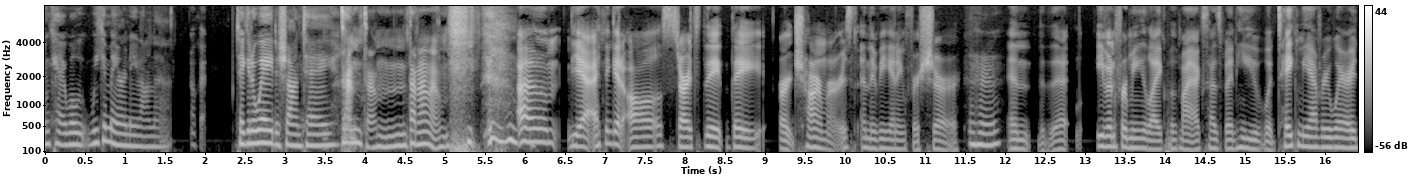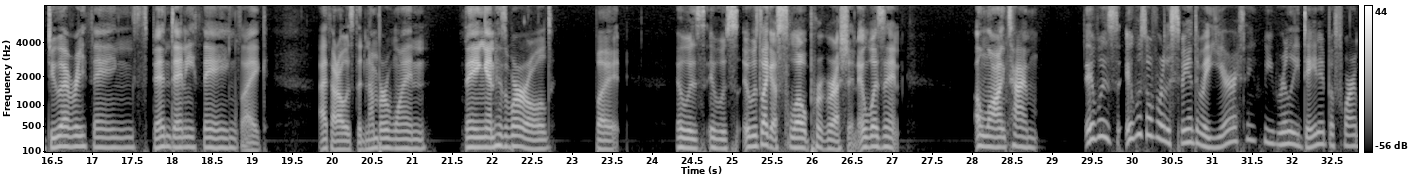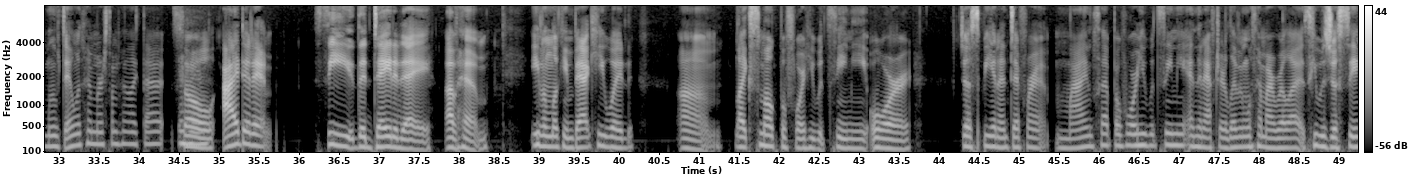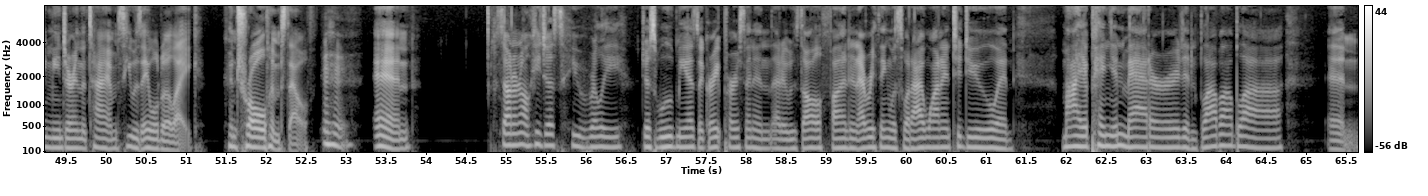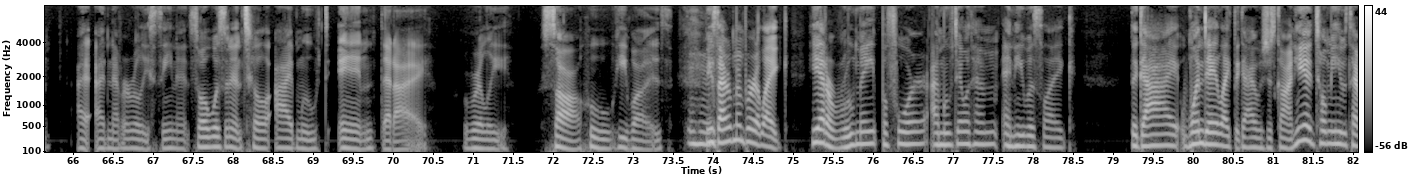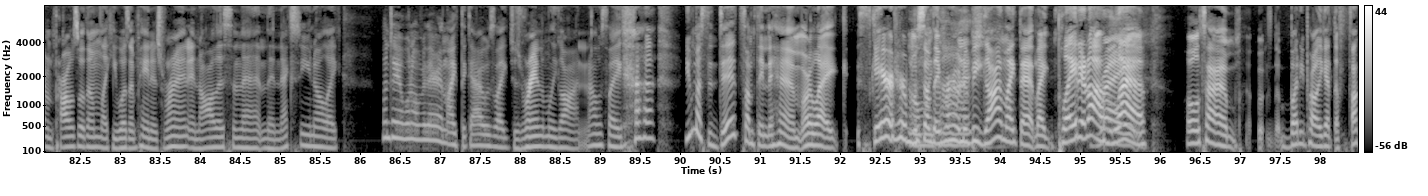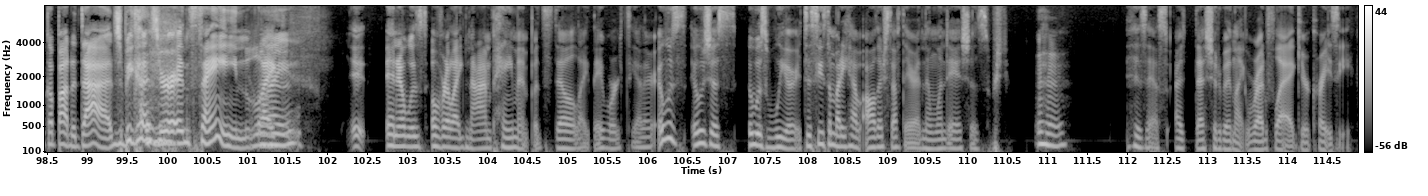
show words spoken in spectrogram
Okay, well, we can marinate on that. Okay. Take it away, Deshante. Dun, dun, dun, dun, dun. um, yeah, I think it all starts. They they are charmers in the beginning for sure, mm-hmm. and that even for me, like with my ex husband, he would take me everywhere, do everything, spend anything. Like I thought I was the number one thing in his world, but it was it was it was like a slow progression. It wasn't a long time. It was it was over the span of a year. I think we really dated before I moved in with him or something like that. So I didn't see the day to day of him. Even looking back, he would um like smoke before he would see me or just be in a different mindset before he would see me and then after living with him I realized he was just seeing me during the times he was able to like control himself Mm-hmm. and so I don't know. He just he really just wooed me as a great person, and that it was all fun and everything was what I wanted to do, and my opinion mattered, and blah blah blah. And I I'd never really seen it, so it wasn't until I moved in that I really saw who he was Mm-hmm. because I remember like he had a roommate before I moved in with him, and he was like the guy. One day, like the guy was just gone. He had told me he was having problems with him, like he wasn't paying his rent and all this and that. And then next thing you know, like one day I went over there and like the guy was like just randomly gone, and I was like, you must have did something to him or like scared him Oh or my something for him to be gone like that. Like played it off, Right. laugh. Whole time, buddy probably got the fuck up out of Dodge because you're insane. Like Right. it and it was over like non-payment but still like they worked together it was it was just it was weird to see somebody have all their stuff there and then one day it's just Mm-hmm. his ass I, that should have been like red flag you're crazy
